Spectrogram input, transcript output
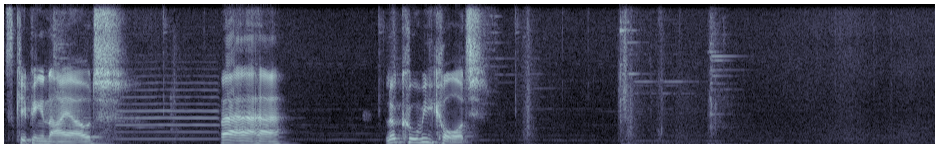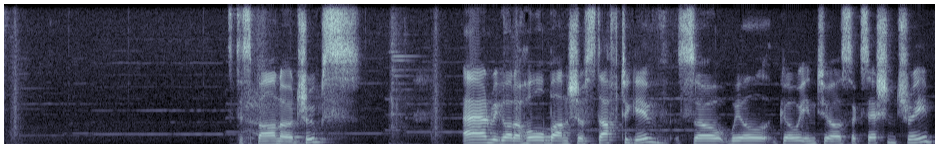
Just keeping an eye out. Ah, look who we caught. Disband our troops. And we got a whole bunch of stuff to give, so we'll go into our succession tree.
